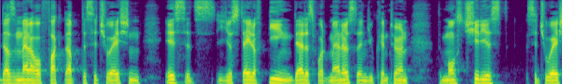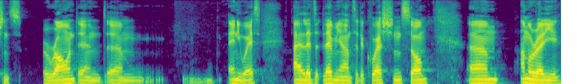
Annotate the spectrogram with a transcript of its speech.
doesn't matter how fucked up the situation is it's your state of being that is what matters and you can turn the most shittiest situations around and um, anyways I let let me answer the question so um, i'm already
